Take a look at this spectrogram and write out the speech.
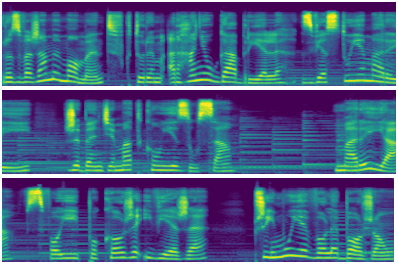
Rozważamy moment, w którym Archanioł Gabriel zwiastuje Maryi, że będzie matką Jezusa. Maryja w swojej pokorze i wierze przyjmuje wolę Bożą,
